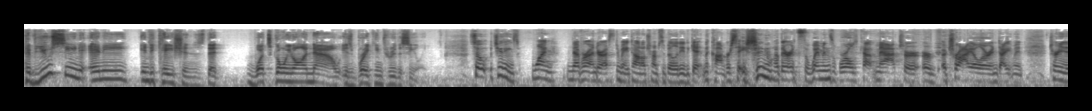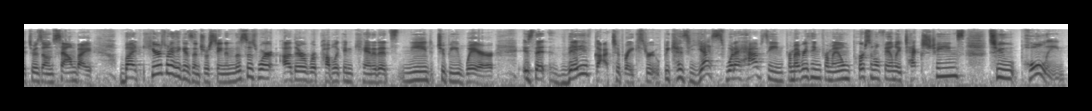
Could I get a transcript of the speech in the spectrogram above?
Have you seen any indications that what's going on now is breaking through the ceiling? So, two things. One, never underestimate Donald Trump's ability to get in the conversation, whether it's the Women's World Cup match or, or, a trial or indictment, turning it to his own soundbite. But here's what I think is interesting, and this is where other Republican candidates need to beware, is that they've got to break through. Because, yes, what I have seen from everything from my own personal family text chains to polling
